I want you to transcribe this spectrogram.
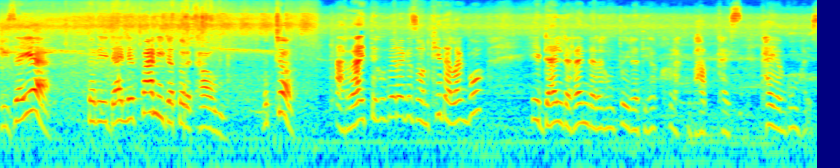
ভিজাইয়া তোর এই ডাইলের পানিটা তোরে খাওয়াম বুঝছ? আর রাইতে হুবের আগে যখন খিদা লাগবো এই ডাইলটা রাইন্দা রাখুন তুই দিয়া খোরাক ভাত খাইস খাইয়া ঘুমাইস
